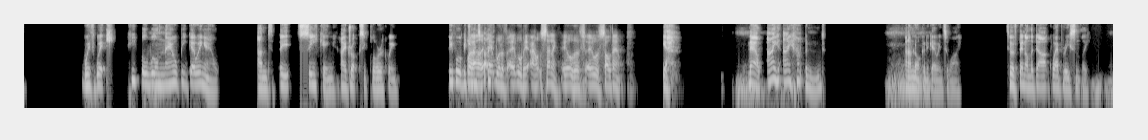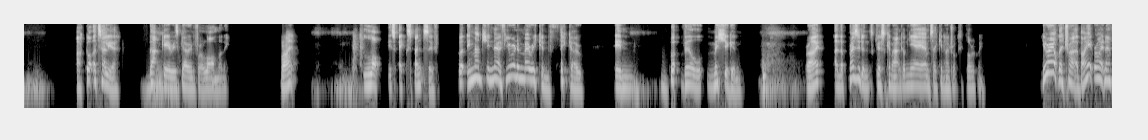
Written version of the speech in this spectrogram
with which people will now be going out and uh, seeking hydroxychloroquine. People will be trying well, to uh, buy it. will have, it will be outselling. It will have it will have sold out. Yeah. Now, I I happened, and I'm not going to go into why, to have been on the dark web recently. I've got to tell you, that gear is going for a lot of money. Right. Lot. It's expensive. But imagine now, if you're an American thicko in Buttville, Michigan, right? And the president's just come out and gone, yeah, yeah I'm taking hydroxychloroquine. You're out there trying to buy it right now.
